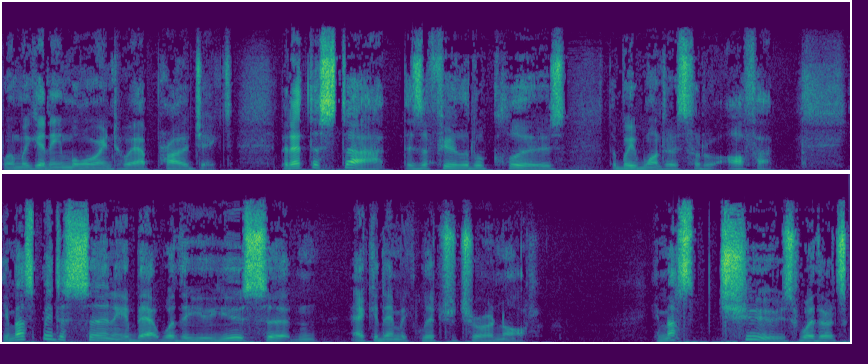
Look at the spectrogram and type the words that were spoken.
when we're getting more into our project. But at the start, there's a few little clues that we want to sort of offer. You must be discerning about whether you use certain academic literature or not. You must choose whether it's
